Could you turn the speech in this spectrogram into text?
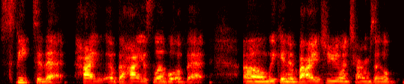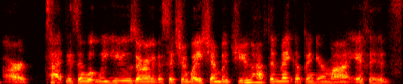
speak to that high of the highest level of that. Um, we can advise you in terms of our tactics and what we use or the situation, but you have to make up in your mind if it's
